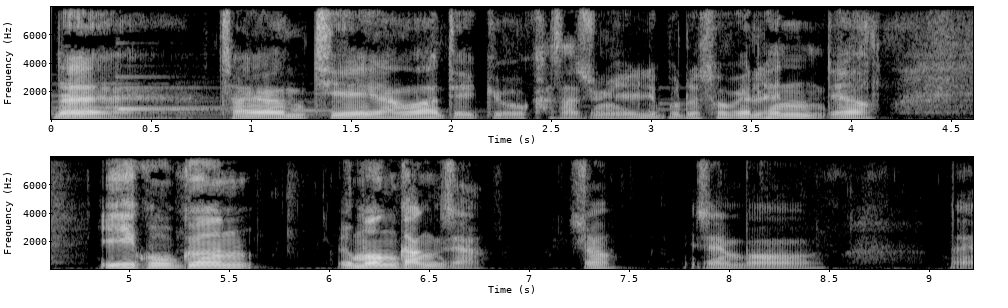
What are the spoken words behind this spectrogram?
네. 자이언티의 양화대교 가사 중에 일부를 소개를 했는데요. 이 곡은 음원 강자죠. 이제 뭐, 네.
